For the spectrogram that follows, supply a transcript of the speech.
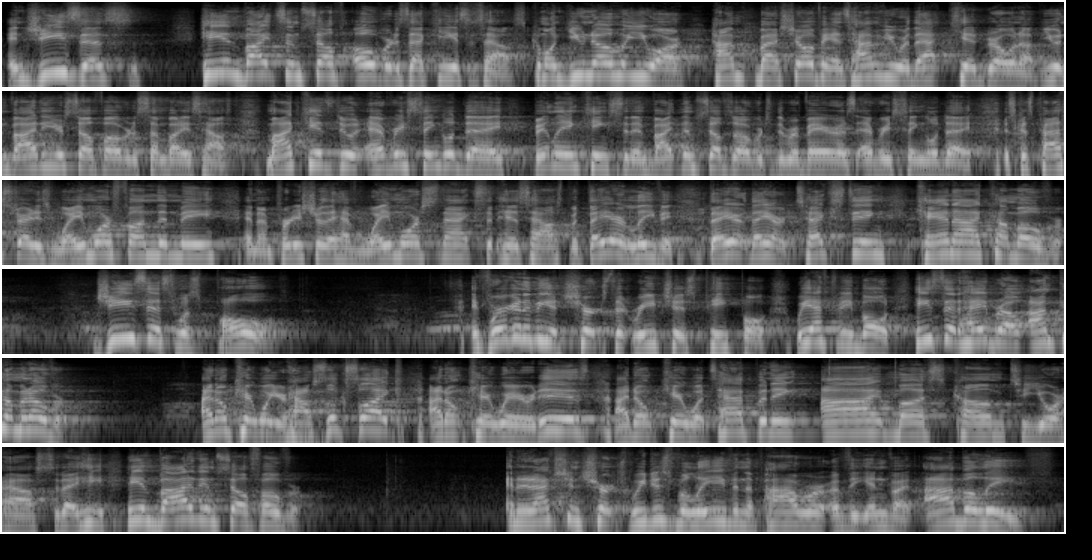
And Jesus, he invites himself over to Zacchaeus' house. Come on, you know who you are. How, by a show of hands, how many of you were that kid growing up? You invited yourself over to somebody's house. My kids do it every single day. Bentley and Kingston invite themselves over to the Riveras every single day. It's because Pastor Eddie's way more fun than me, and I'm pretty sure they have way more snacks at his house, but they are leaving. They are, they are texting, Can I come over? Jesus was bold. If we're gonna be a church that reaches people, we have to be bold. He said, Hey, bro, I'm coming over. I don't care what your house looks like. I don't care where it is. I don't care what's happening. I must come to your house today. He, he invited himself over. And at Action Church, we just believe in the power of the invite. I believe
